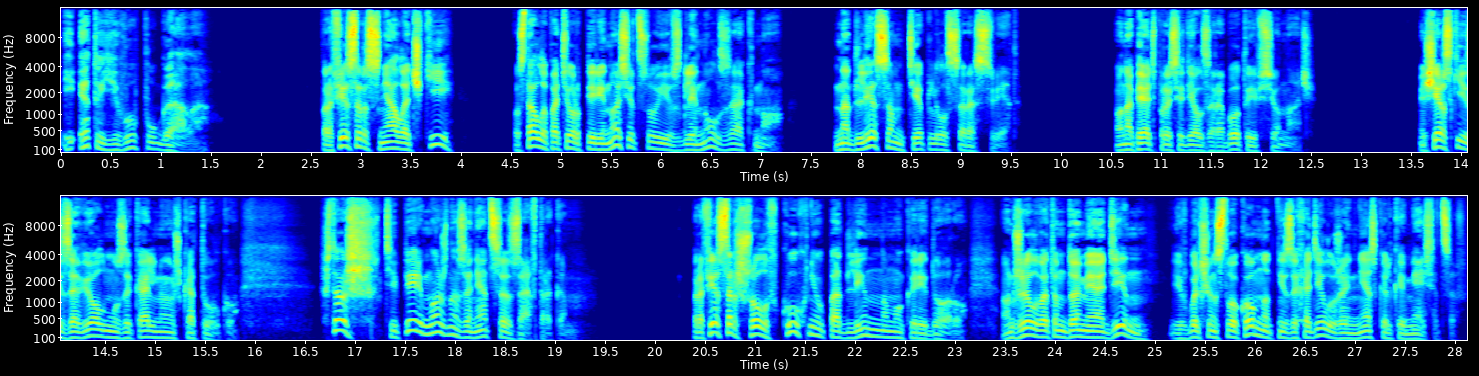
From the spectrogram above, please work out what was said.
и это его пугало. Профессор снял очки, устало потер переносицу и взглянул за окно. Над лесом теплился рассвет. Он опять просидел за работой всю ночь. Мещерский завел музыкальную шкатулку. Что ж, теперь можно заняться завтраком. Профессор шел в кухню по длинному коридору. Он жил в этом доме один и в большинство комнат не заходил уже несколько месяцев.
